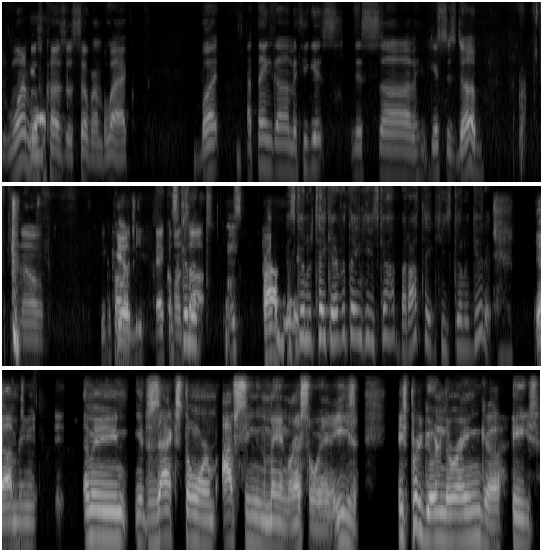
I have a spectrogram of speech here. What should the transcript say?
One of them was because of silver and black, but I think um, if he gets this uh, if he gets this dub, you know, he could probably Yep. be back It's on gonna top. it's, probably. it's gonna take everything he's got, but I think he's gonna get it. Yeah, I mean, I mean, you know, Zach Storm. I've seen the man wrestle, and he's he's pretty good in the ring. Uh, he's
